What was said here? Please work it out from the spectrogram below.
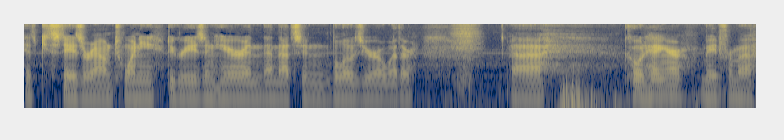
it stays around 20 degrees in here and, and that's in below zero weather uh, coat hanger made from a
